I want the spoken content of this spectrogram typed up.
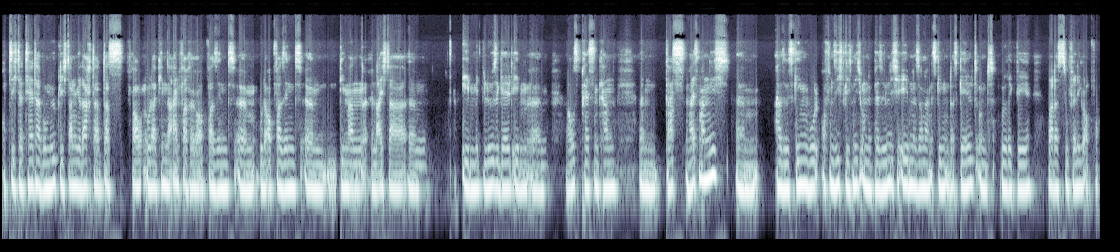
Ob sich der Täter womöglich dann gedacht hat, dass Frauen oder Kinder einfachere Opfer sind ähm, oder Opfer sind, ähm, die man leichter ähm, eben mit Lösegeld eben ähm, rauspressen kann, ähm, das weiß man nicht. Ähm, also es ging wohl offensichtlich nicht um eine persönliche Ebene, sondern es ging um das Geld und Ulrich W. war das zufällige Opfer.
